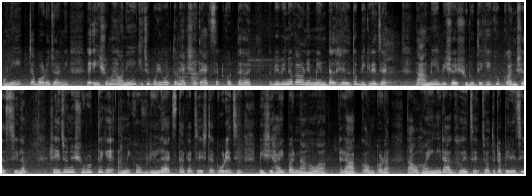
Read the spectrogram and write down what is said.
অনেকটা বড় জার্নি এই সময় অনেক কিছু পরিবর্তন একসাথে অ্যাকসেপ্ট করতে হয়, তো বিভিন্ন কারণে মেন্টাল হেলথও বিগড়ে যায়। তা আমি এই বিষয়ে শুরু থেকেই খুব কনসিয়াস ছিলাম। সেই জন্য শুরুর থেকে আমি খুব রিল্যাক্স থাকার চেষ্টা করেছি। বেশি হাইপার না হওয়া, রাগ কম করা, তাও হয়নি রাগ হয়েছে। যতটা পেরেছি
